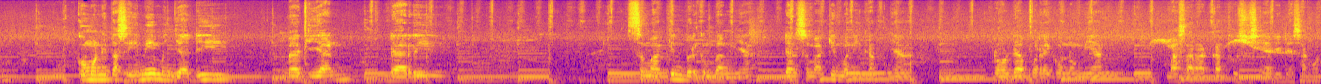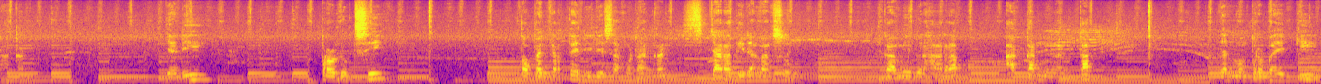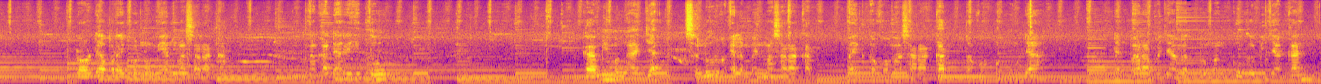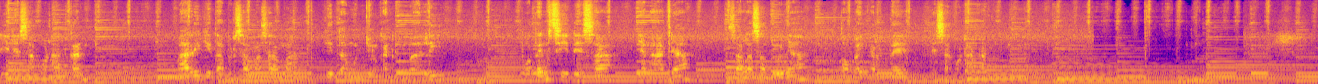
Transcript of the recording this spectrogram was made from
komunitas ini menjadi bagian dari semakin berkembangnya dan semakin meningkatnya roda perekonomian masyarakat khususnya di Desa Kodakan. Jadi produksi topeng kerte di Desa Kodakan secara tidak langsung kami berharap akan mengangkat dan memperbaiki roda perekonomian masyarakat. Maka dari itu kami mengajak seluruh elemen masyarakat, baik tokoh masyarakat, tokoh pemuda, dan para pejabat pemangku kebijakan di Desa Kodakan. Mari kita bersama-sama kita munculkan kembali potensi desa yang ada, salah satunya Topeng Kerte Desa Kodakan.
